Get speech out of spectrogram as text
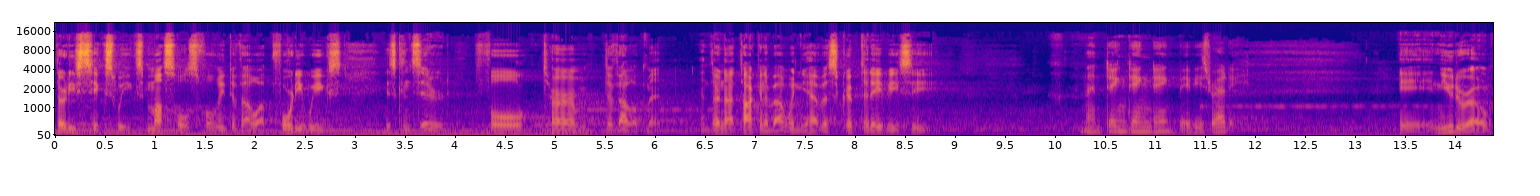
36 weeks, muscles fully develop. 40 weeks is considered full term development. And they're not talking about when you have a script at ABC. And then ding, ding, ding, baby's ready. In utero,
